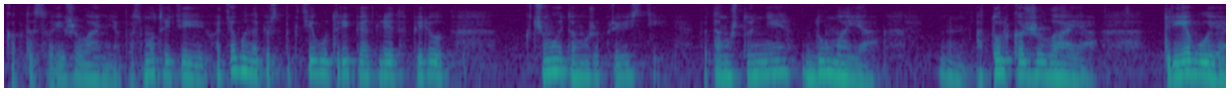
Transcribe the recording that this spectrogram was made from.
как-то свои желания, посмотрите хотя бы на перспективу 3-5 лет вперед, к чему это может привести. Потому что не думая, а только желая, требуя,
